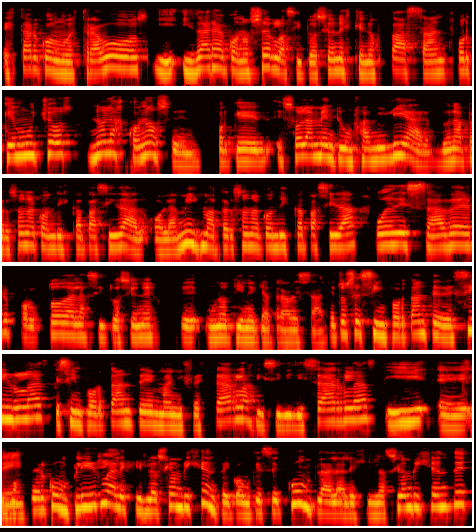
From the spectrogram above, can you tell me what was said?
estar con nuestra voz y, y dar a conocer las situaciones que nos pasan, porque muchos no las conocen, porque solamente un familiar de una persona con discapacidad o la misma persona con discapacidad puede saber por todas las situaciones que uno tiene que atravesar. Entonces es importante decirlas, es importante manifestarlas, visibilizarlas y, eh, y hacer cumplir la legislación vigente. Con que se cumpla la legislación vigente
